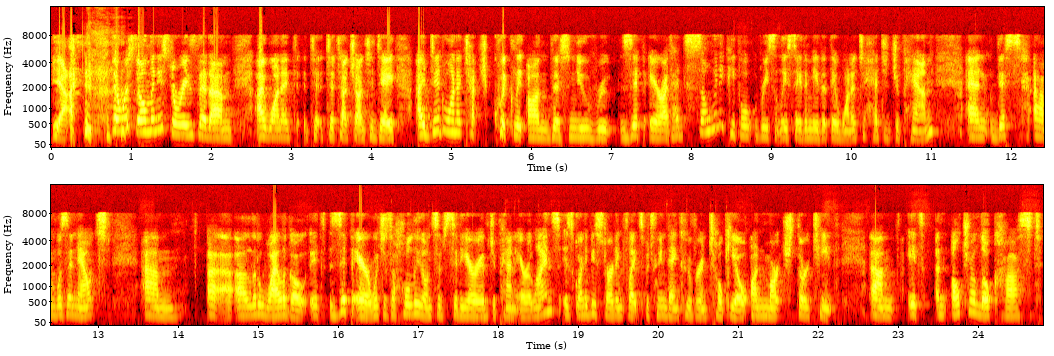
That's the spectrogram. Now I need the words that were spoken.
Yeah. there were so many stories that um, I wanted to, to, touch on today. I did want to touch quickly on this new route, Zip Air. I've had so many people recently say to me that they wanted to head to Japan, and this um, was announced. Um, a, little while ago. It's Zip Air, which is a wholly owned subsidiary of Japan Airlines, is going to be starting flights between Vancouver and Tokyo on March 13th. Um, it's an ultra low cost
